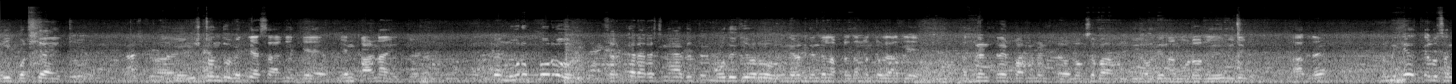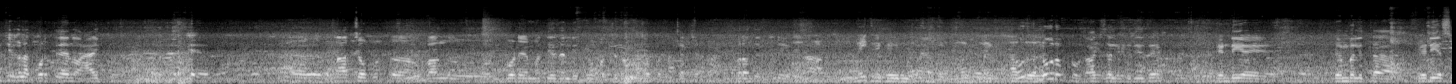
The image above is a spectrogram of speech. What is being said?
ಎಲ್ಲಿ ಕೊರತೆ ಆಯಿತು? ಇಷ್ಟೊಂದು ವ್ಯತ್ಯಾಸ ಆಗಲಿಕ್ಕೆ ಏನು ಕಾರಣ ಆಯಿತು? ನೂರಕ್ಕೆ ನೂರು ಸರ್ಕಾರ ರಚನೆ ಆಗುತ್ತೆ. ಮೋದಿಜಿಯವರು ಎರಡು ದಿನದಲ್ಲಿ ನಾವು ಪ್ರಧಾನಮಂತ್ರಿಗಳಾಗಿ ಹದಿನೆಂಟನೇ ಪಾರ್ಲಿಮೆಂಟ್, ಲೋಕಸಭಾ ಒಂದು ಅವಧಿ ನಾವು ನೋಡೋರು ಇದ್ದೀವಿ. ಆದರೆ ನಮಗೆ ಕೆಲವು ಸಂಖ್ಯೆಗಳ ಕೊರತೆ ಏನೋ ಆಯಿತು. ಅದಕ್ಕೆ ನಾಲ್ಕು ಚೌಪಟ್ಟು ಬಾಗಿಲು ಗೋಡೆ ಮಧ್ಯದಲ್ಲಿದ್ದು ಪಕ್ಷದ ಚೌಪಟ್ಟು ಚರ್ಚೆ ಬರೋದ್ರಲ್ಲಿ ಮೈತ್ರಿ ಕೈಯಿಂದ ನೂರು ನೂರು ನೂರು ರಾಜ್ಯದಲ್ಲಿ ಹಿಡಿದಿದೆ. ಎನ್ ಡಿ ಎ ಬೆಂಬಲಿತ ಎ ಡಿ ಎಸ್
